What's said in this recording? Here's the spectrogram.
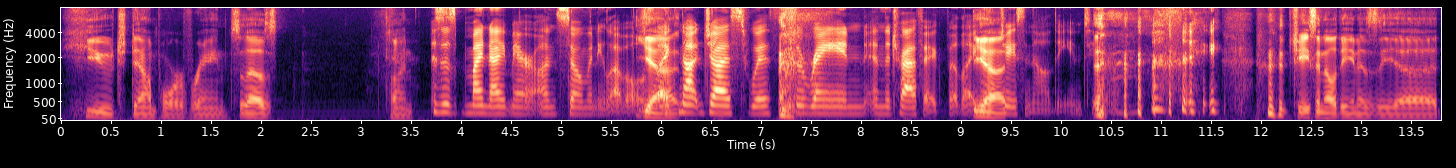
huge downpour of rain. So that was fun. This is my nightmare on so many levels. Yeah. Like not just with the rain and the traffic, but like Yeah. Jason Aldean too. Jason Aldean is the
